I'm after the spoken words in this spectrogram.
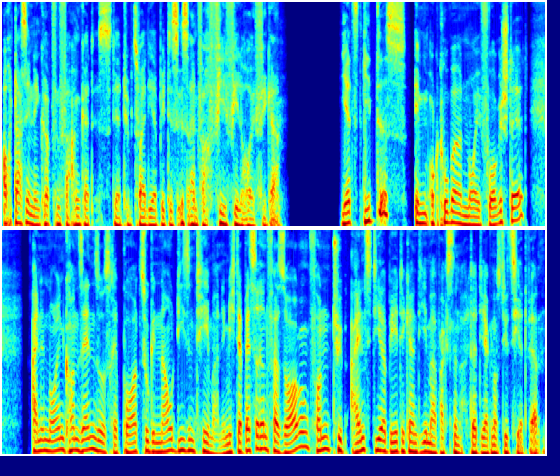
Auch das in den Köpfen verankert ist. Der Typ 2 Diabetes ist einfach viel, viel häufiger. Jetzt gibt es im Oktober neu vorgestellt einen neuen Konsensusreport zu genau diesem Thema, nämlich der besseren Versorgung von Typ 1 Diabetikern, die im Erwachsenenalter diagnostiziert werden.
